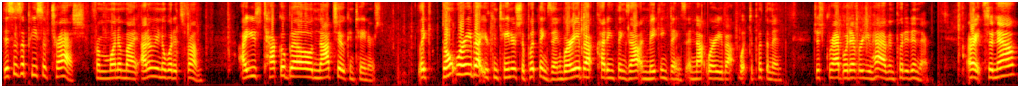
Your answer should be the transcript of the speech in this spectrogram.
This is a piece of trash from one of my I don't even know what it's from. I use Taco Bell nacho containers. Like, don't worry about your containers to put things in. Worry about cutting things out and making things and not worry about what to put them in. Just grab whatever you have and put it in there. All right, so now,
